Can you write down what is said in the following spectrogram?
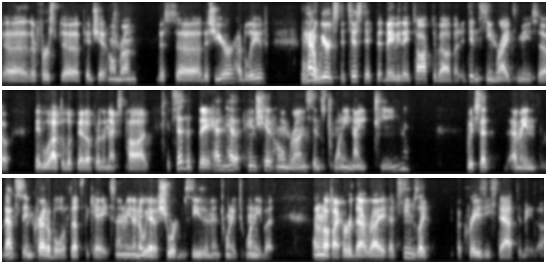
uh, their first uh, pinch hit home run this this year, I believe. Mm-hmm. I had a mm-hmm. weird statistic that maybe they talked about, but it didn't seem right to me. So maybe we'll have to look that up for the next pod. It said that they hadn't had a pinch hit home run since 2019, which that I mean that's incredible if that's the case. I mean I know we had a shortened season in 2020, but I don't know if I heard that right. That seems like a crazy stat to me though.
